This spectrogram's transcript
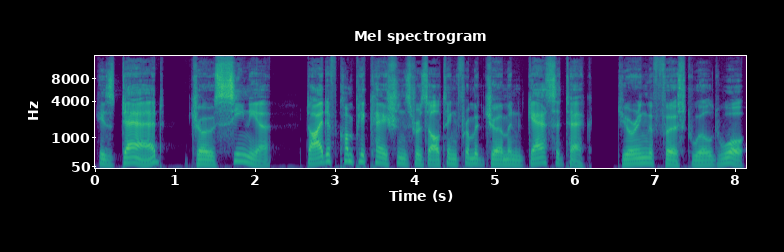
His dad, Joe Sr., died of complications resulting from a German gas attack during the First World War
